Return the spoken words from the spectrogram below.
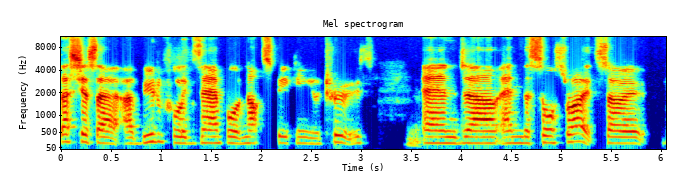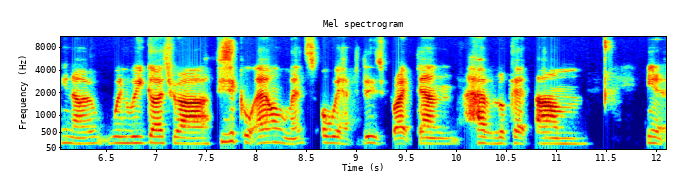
that's just a, a beautiful example of not speaking your truth and uh, and the sore throat. So you know when we go through our physical ailments, all we have to do is break down, have a look at um, you know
